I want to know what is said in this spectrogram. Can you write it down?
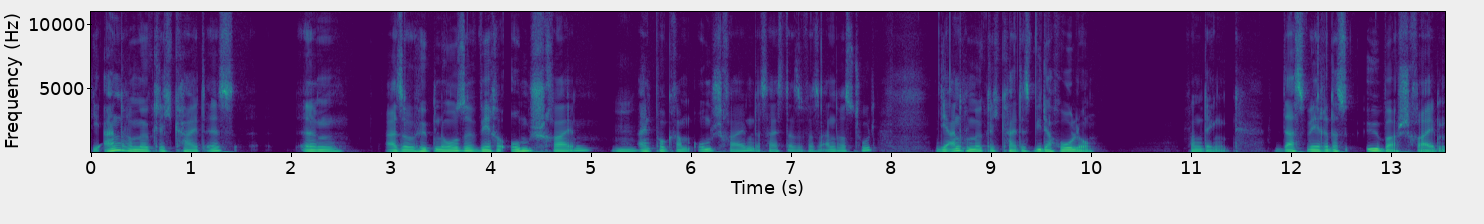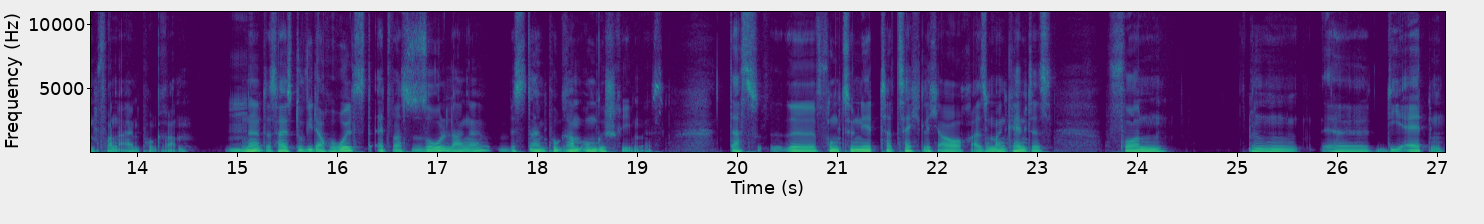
die andere Möglichkeit ist, ähm, Also Hypnose wäre umschreiben, Mhm. ein Programm umschreiben, das heißt, dass es was anderes tut. Die andere Möglichkeit ist Wiederholung von Dingen. Das wäre das Überschreiben von einem Programm. Mhm. Ne? Das heißt, du wiederholst etwas so lange, bis dein Programm umgeschrieben ist. Das äh, funktioniert tatsächlich auch. Also man kennt es von ähm, äh, Diäten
